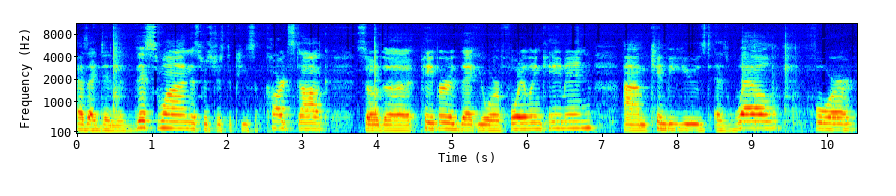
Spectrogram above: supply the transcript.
as I did with this one. This was just a piece of cardstock. So the paper that your foiling came in um, can be used as well for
